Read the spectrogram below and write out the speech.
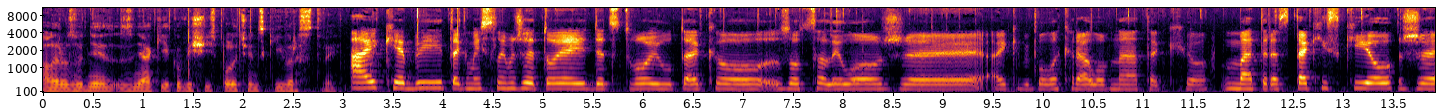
ale rozhodně z nějaký jako vyšší společenský vrstvy. Aj keby, tak myslím, že to jej detstvo ju tak o, zocelilo, že aj keby bola kráľovná, tak o, má teraz taký skill, že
